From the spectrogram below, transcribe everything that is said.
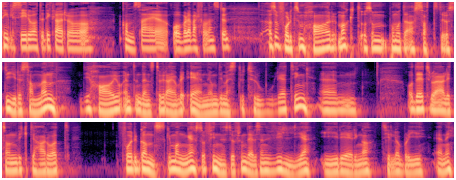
tilsier jo at de klarer å komme seg over det, i hvert fall en stund. Altså Folk som har makt, og som på en måte er satt til å styre sammen, de har jo en tendens til å greie å bli enige om de mest utrolige ting. Um, og det tror jeg er litt sånn viktig her òg, at for ganske mange så finnes det jo fremdeles en vilje i regjeringa til å bli enig.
